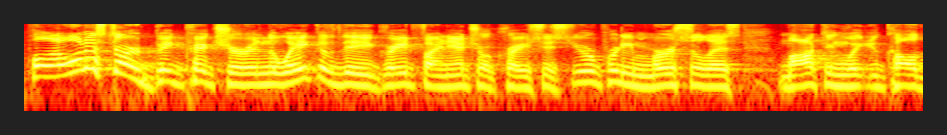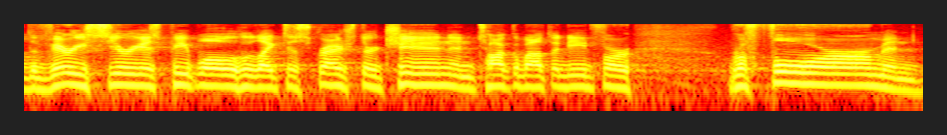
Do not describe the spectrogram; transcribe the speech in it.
Paul, I want to start big picture. In the wake of the great financial crisis, you were pretty merciless, mocking what you called the very serious people who like to scratch their chin and talk about the need for reform and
